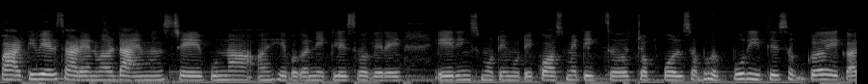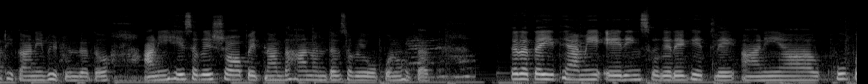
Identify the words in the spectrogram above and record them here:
पार्टीवेअर साड्यांवर डायमंड्सचे पुन्हा हे बघा नेकलेस वगैरे. इयरिंग्स मोठे मोठे कॉस्मेटिकचं चप्पल्स भरपूर इथे सगळं एका ठिकाणी भेटून जातं. आणि हे सगळे शॉप आहेत ना दहा नंतर सगळे ओपन होतात. तर आता इथे आम्ही एअरिंग्स वगैरे घेतले आणि खूप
